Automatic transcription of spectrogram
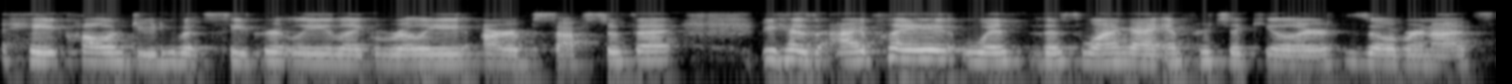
hate Call of Duty but secretly like really are obsessed with it. Because I play with this one guy in particular, Zobernuts,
